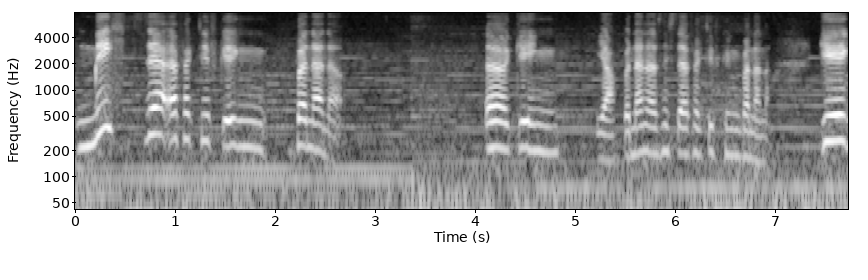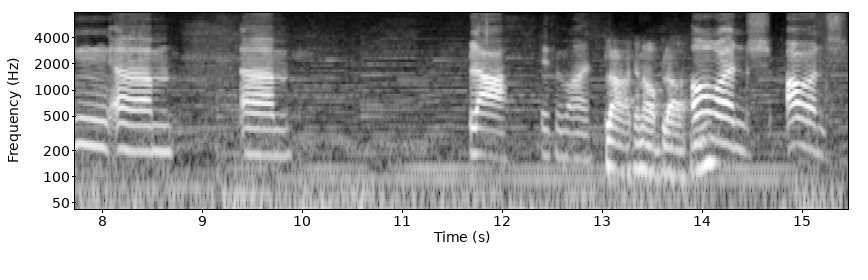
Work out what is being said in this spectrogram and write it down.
nicht sehr effektiv gegen Banana. Äh, gegen, ja, Banana ist nicht sehr effektiv gegen Banana. Gegen, ähm, ähm, bla, hilf mir mal. Bla, genau, bla. Hm? Orange, Orange.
